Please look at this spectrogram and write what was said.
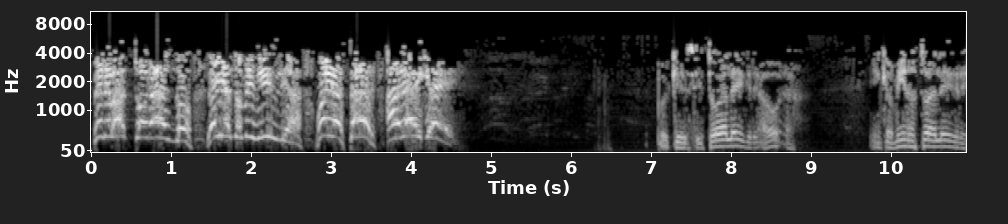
Me levanto orando, leyendo mi Biblia. Voy a estar alegre. Porque si estoy alegre ahora, en camino estoy alegre,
